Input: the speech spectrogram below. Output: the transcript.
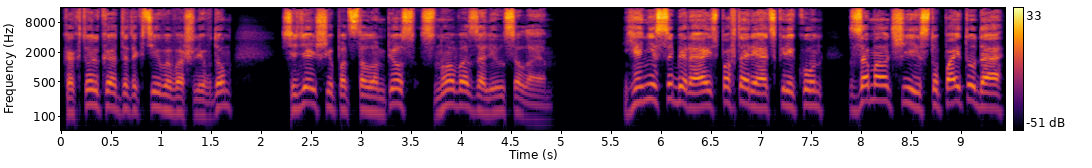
Как только детективы вошли в дом, сидящий под столом пес снова залился лаем. «Я не собираюсь повторять, Крикун! Замолчи и ступай туда!»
